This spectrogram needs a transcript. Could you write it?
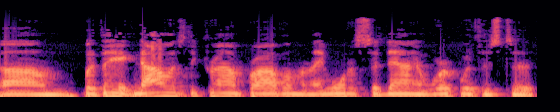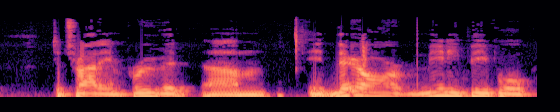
Um, but they acknowledge the crime problem and they want to sit down and work with us to to try to improve it. Um, it there are many people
